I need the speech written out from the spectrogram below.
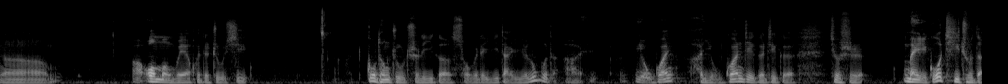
呃啊欧盟委员会的主席共同主持了一个所谓的一带一路的啊有关啊有关这个这个就是美国提出的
